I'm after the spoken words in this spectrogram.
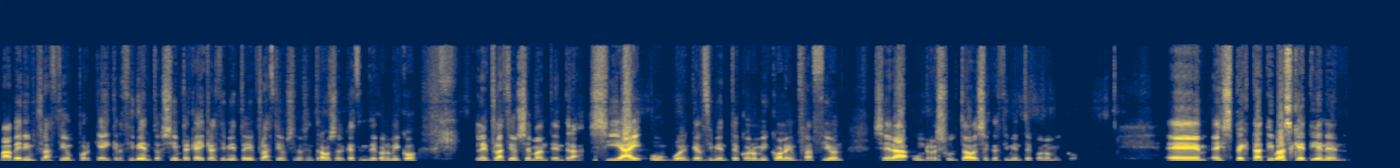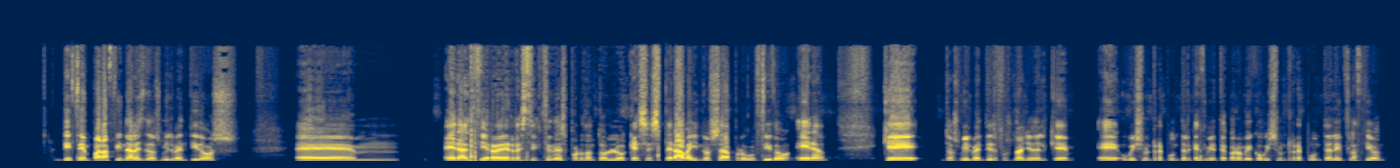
va a haber inflación porque hay crecimiento. Siempre que hay crecimiento hay inflación. Si nos centramos en el crecimiento económico, la inflación se mantendrá. Si hay un buen crecimiento económico, la inflación será un resultado de ese crecimiento económico. Em, expectativas que tienen. Dicen, para finales de 2022 em, era el cierre de restricciones, por lo tanto, lo que se esperaba y no se ha producido era que 2022 fue un año en el que eh, hubiese un repunte del crecimiento económico, hubiese un repunte de la inflación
